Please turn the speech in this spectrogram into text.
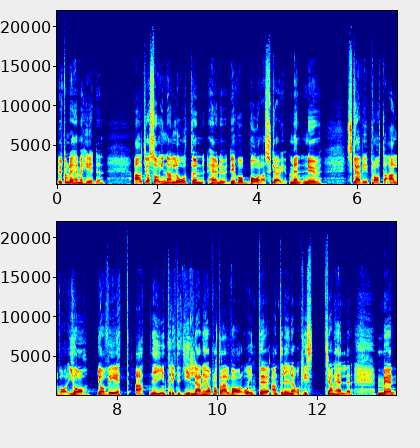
utom det här med heden, allt jag sa innan låten här nu, det var bara skoj. Men nu ska vi prata allvar. Ja, jag vet att ni inte riktigt gillar när jag pratar allvar och inte Antonina och Christian heller. Men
